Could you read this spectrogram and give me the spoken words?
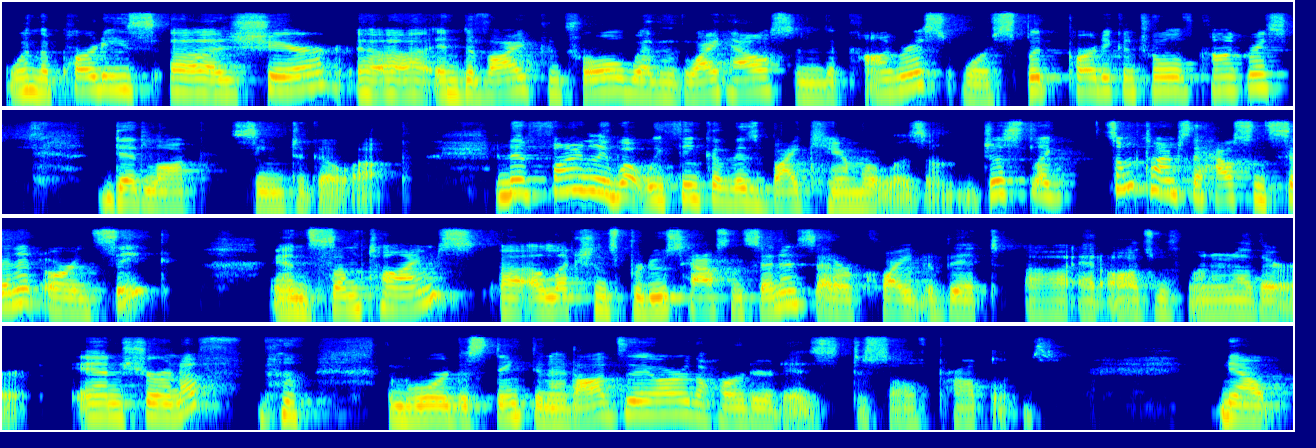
when the parties uh, share uh, and divide control, whether the White House and the Congress or split party control of Congress, deadlock seemed to go up. And then finally, what we think of as bicameralism, just like sometimes the House and Senate are in sync. And sometimes uh, elections produce House and Senates that are quite a bit uh, at odds with one another. And sure enough, the more distinct and at odds they are, the harder it is to solve problems. Now,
